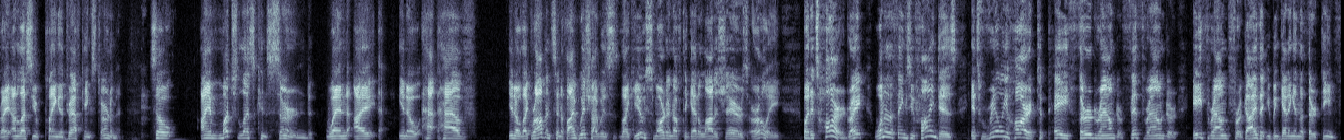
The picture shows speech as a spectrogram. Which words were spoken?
right? Unless you're playing a draftkings tournament. So i am much less concerned when i you know ha- have you know like robinson if i wish i was like you smart enough to get a lot of shares early but it's hard right? One of the things you find is it's really hard to pay third round or fifth round or eighth round for a guy that you've been getting in the 13th,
